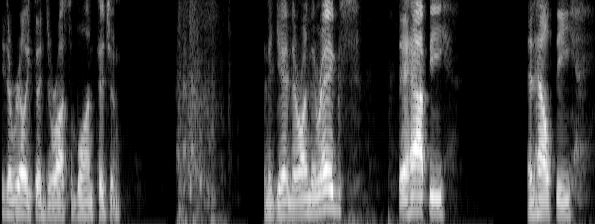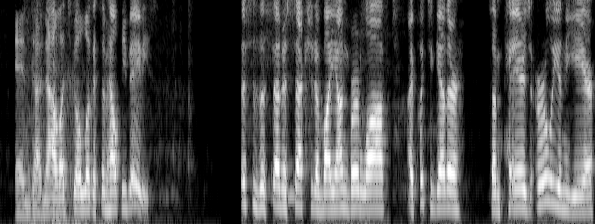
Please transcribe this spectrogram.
He's a really good De Rauw-Sablon pigeon. And again, they're on their eggs. They're happy and healthy. And uh, now let's go look at some healthy babies. This is the center section of my young bird loft. I put together some pairs early in the year.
